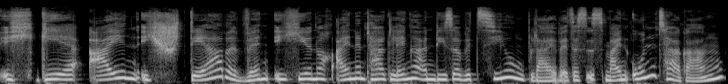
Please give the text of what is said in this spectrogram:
ich gehe ein, ich sterbe, wenn ich hier noch einen Tag länger an dieser Beziehung bleibe. Das ist mein Untergang.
